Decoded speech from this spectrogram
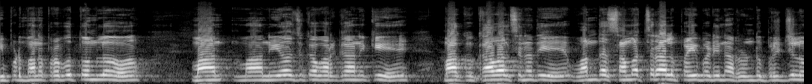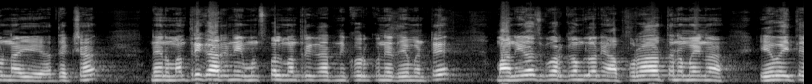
ఇప్పుడు మన ప్రభుత్వంలో మా మా నియోజకవర్గానికి మాకు కావాల్సినది వంద సంవత్సరాలు పైబడిన రెండు బ్రిడ్జిలు ఉన్నాయి అధ్యక్ష. నేను మంత్రి గారిని మున్సిపల్ మంత్రి గారిని కోరుకునేది ఏమంటే మా నియోజకవర్గంలోని ఆ పురాతనమైన ఏవైతే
